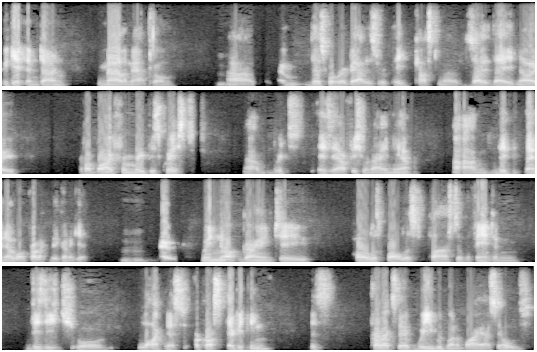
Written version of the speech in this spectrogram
We get them done. We mail them out to them. Mhm. Uh, and that's what we're about is repeat customer. So they know if I buy from Reaper's Quest, um, which is our official name now, um, they, they know what product they're going to get. Mm-hmm. So we're not going to holus bolus plaster the phantom visage or likeness across everything. It's products that we would want to buy ourselves.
